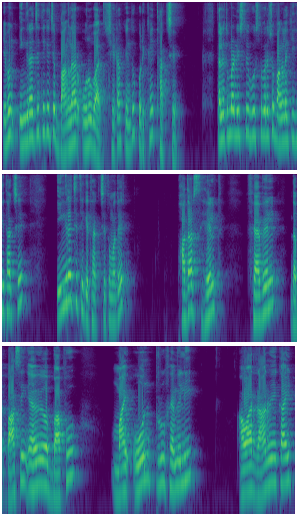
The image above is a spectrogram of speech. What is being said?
এবং ইংরাজি থেকে যে বাংলার অনুবাদ সেটাও কিন্তু পরীক্ষায় থাকছে। তাহলে তোমরা নিশ্চয়ই বুঝতে পেরেছ বাংলায় কী কী থাকছে। ইংরাজি থেকে থাকছে তোমাদের father's help, fable, the passing away of Bapu, my own true family, our runaway kite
